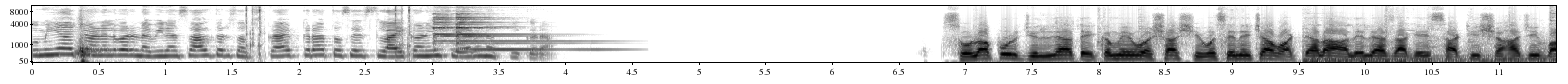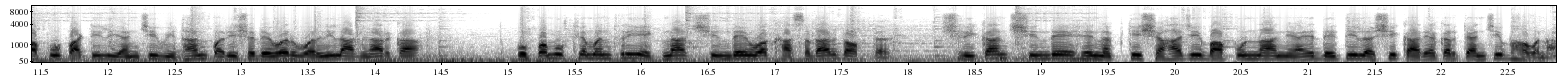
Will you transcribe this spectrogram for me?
तुम्ही या चॅनलवर नवीन असाल तर सबस्क्राईब करा तसेच लाईक आणि शेअर नक्की करा. सोलापूर जिल्ह्यात एकमेव अशा शिवसेनेच्या वाट्याला आलेल्या जागेसाठी शहाजी बापू पाटील यांची विधान परिषदेवर वर्णी लागणार का? उपमुख्यमंत्री एकनाथ शिंदे व खासदार डॉक्टर श्रीकांत शिंदे हे नक्की शहाजी बापूंना न्याय देतील अशी कार्यकर्त्यांची भावना.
